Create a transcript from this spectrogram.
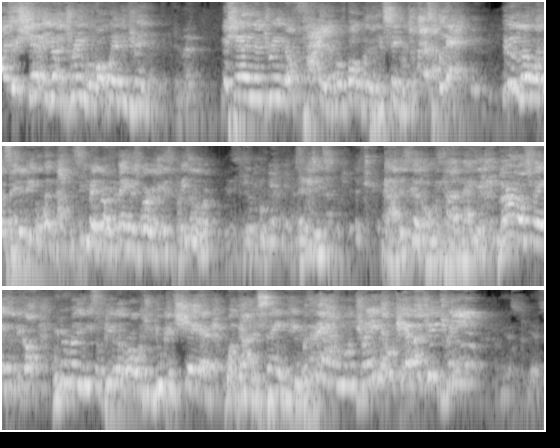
I just sharing your dream with folk who ain't been dreaming. Amen. You're sharing your dream, your fire with folk with an extinguisher. What's up with that? You didn't learn what to say to people, what not to say. You better learn famous words like this. Praise the Lord. Yes, Keep moving. Thank you, Jesus. God is good all the time. Now, learn those phases because when you really meet some people that roll with you, you can share what God is saying to you. But they have no dream. They don't care about your dream. Yes, yes,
